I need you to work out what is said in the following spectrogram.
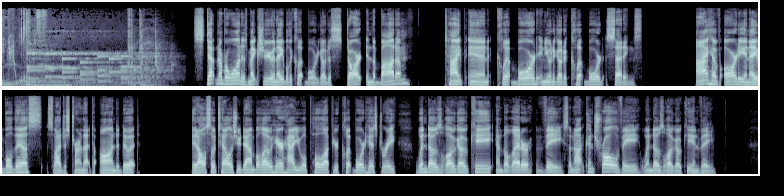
Step number one is make sure you enable the clipboard. Go to Start in the bottom, type in Clipboard, and you want to go to Clipboard Settings. I have already enabled this, so I just turn that to on to do it. It also tells you down below here how you will pull up your clipboard history, Windows logo key, and the letter V. So not Control V, Windows logo key and V.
